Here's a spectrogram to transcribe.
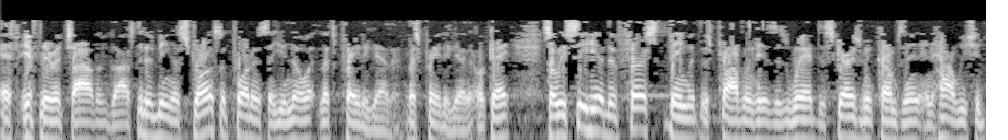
if, if they're a child of God. Instead of being a strong supporter and say, you know what, let's pray together. Let's pray together. Okay. So we see here the first thing with this problem is is where discouragement comes comes in and how we should,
